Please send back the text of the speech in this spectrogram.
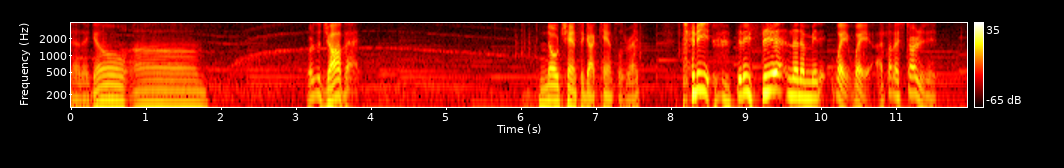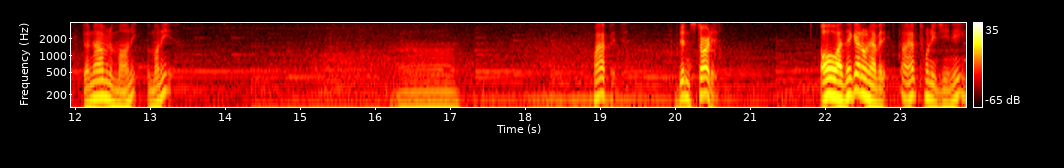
There they go. Um, where's the job at? No chance it got canceled, right? Did he? Did he see it and then immediately? Wait, wait. I thought I started it. Do I not have the money? The money? Uh, what happened? Didn't start it. Oh, I think I don't have any. No, I have 20 G&E.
